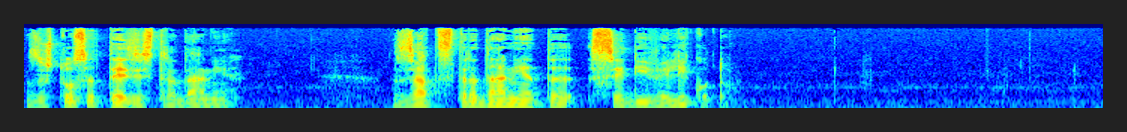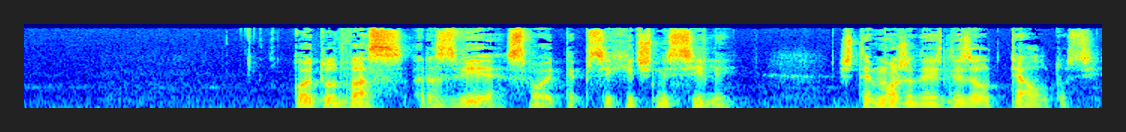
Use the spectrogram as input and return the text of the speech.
защо са тези страдания? Зад страданията седи великото. Който от вас развие своите психични сили, ще може да излиза от тялото си.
